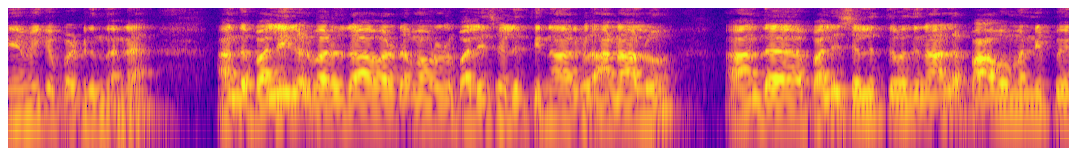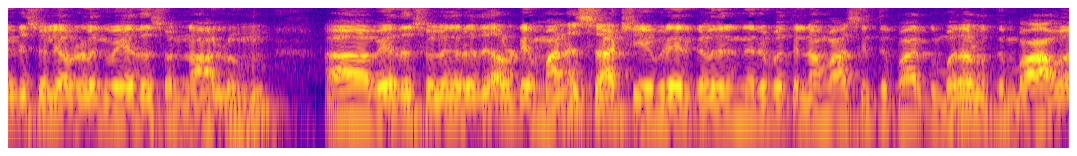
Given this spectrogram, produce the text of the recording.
நியமிக்கப்பட்டிருந்தன. அந்த பலிகள் வருடா வருடம் அவர்கள் பலி செலுத்தினார்கள். ஆனாலும் அந்த பலி செலுத்துவதனால பாவ மன்னிப்பு என்று சொல்லி அவர்களுக்கு வேதம் சொன்னாலும் வேதம் சொல்லுகிறது அவருடைய மனசாட்சி எபிரேயர்களது நிருபத்தில் நாம் வாசித்து பார்க்கும்போது அவர்களுக்கு பாவ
